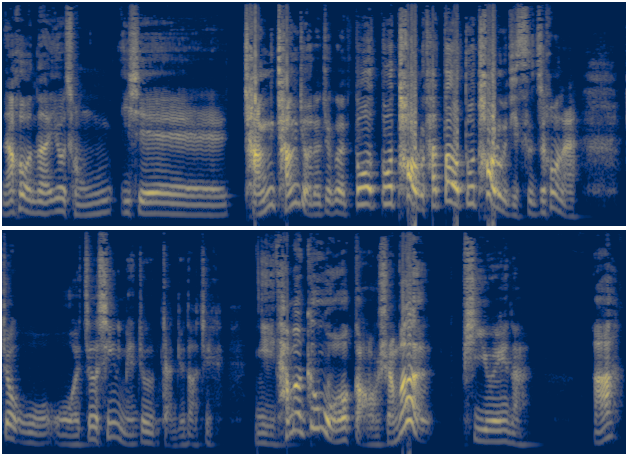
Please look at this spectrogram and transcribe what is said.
然后呢，又从一些长长久的这个多多套路他到多套路几次之后呢，就我我这心里面就感觉到这个你他妈跟我搞什么？PUA 呢？啊，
